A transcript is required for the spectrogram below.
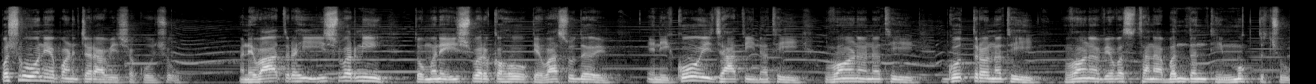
પશુઓને પણ ચરાવી શકું છું. અને વાત રહી ઈશ્વરની, તો મને ઈશ્વર કહો કે વાસુદેવ એની કોઈ જાતિ નથી, વર્ણ નથી, ગોત્ર નથી, વર્ણ વ્યવસ્થાના બંધનથી મુક્ત છું.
